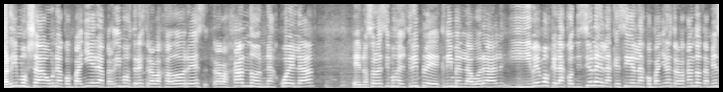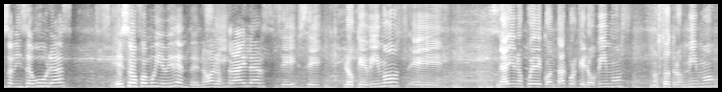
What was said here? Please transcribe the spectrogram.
perdimos ya una compañera, perdimos tres trabajadores trabajando en una escuela, eh, nosotros decimos el triple crimen laboral y vemos que las condiciones en las que siguen las compañeras trabajando también son inseguras, eso fue muy evidente, ¿no? Los trailers. Sí, sí. Lo que vimos, eh, nadie nos puede contar porque lo vimos nosotros mismos.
